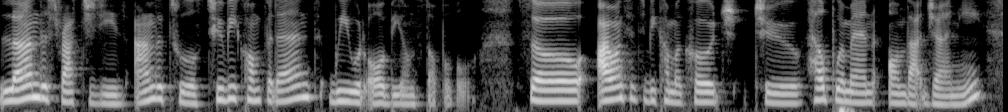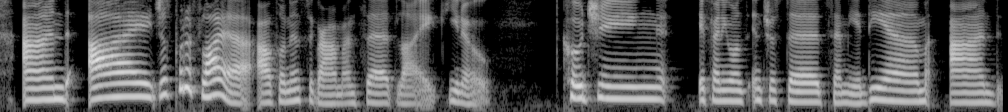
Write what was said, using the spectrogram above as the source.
learn the strategies and the tools to be confident, we would all be unstoppable. So I wanted to become a coach to help women on that journey. And I just put a flyer out on Instagram and said, like, you know, coaching. If anyone's interested, send me a DM. And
